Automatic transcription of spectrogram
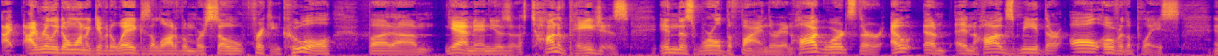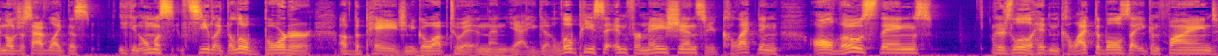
I, I really don't want to give it away because a lot of them were so freaking cool. But um, yeah, man, there's a ton of pages in this world to find. They're in Hogwarts, they're out um, in Hogsmeade, they're all over the place. And they'll just have like this you can almost see like the little border of the page and you go up to it and then yeah you get a little piece of information so you're collecting all those things. There's little hidden collectibles that you can find.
